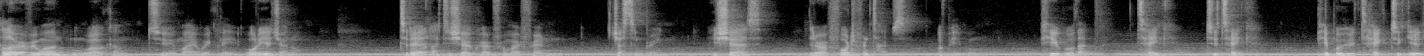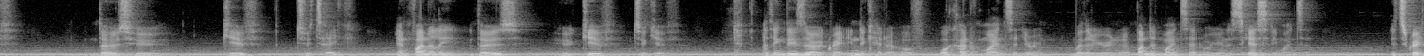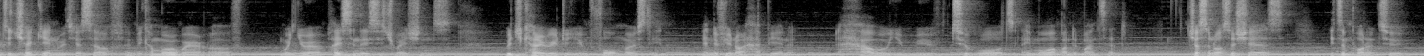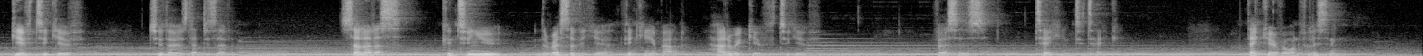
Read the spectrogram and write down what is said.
Hello, everyone. Welcome to my weekly audio journal. Today, I'd like to share a quote from my friend Justin Breen. He shares there are four different types of people people that take to take, people who take to give, those who give to take, and finally, those who give to give. I think these are a great indicator of what kind of mindset you're in, whether you're in an abundant mindset or you're in a scarcity mindset. It's great to check in with yourself and become more aware of when you are placed in these situations, which category do you fall most in? And if you're not happy in it, how will you move towards a more abundant mindset? Justin also shares it's important to give to give to those that deserve it. So let us continue the rest of the year thinking about how do we give to give versus taking to take. Thank you everyone for listening.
